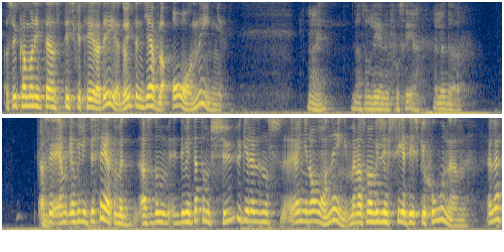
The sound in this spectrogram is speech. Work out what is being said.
Alltså hur kan man inte ens diskutera det? Du har inte en jävla aning. Nej. Den som lever får se. Eller dö. Alltså jag, jag vill ju inte säga att de är... Alltså de, det är väl inte att de suger eller något, Jag har ingen aning. Men alltså man vill ju se diskussionen. Eller?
